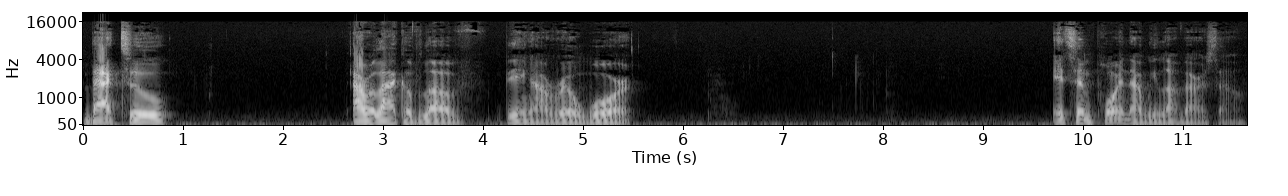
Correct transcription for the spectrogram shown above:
back to our lack of love being our real war. It's important that we love ourselves.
